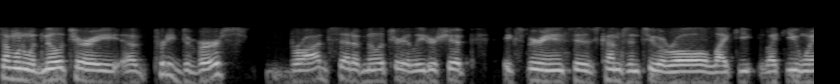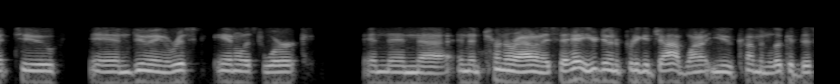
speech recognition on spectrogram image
someone with military, a pretty diverse, broad set of military leadership experiences comes into a role like you like you went to and doing risk analyst work and then uh, and then turn around and they say, "Hey, you're doing a pretty good job. Why don't you come and look at this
